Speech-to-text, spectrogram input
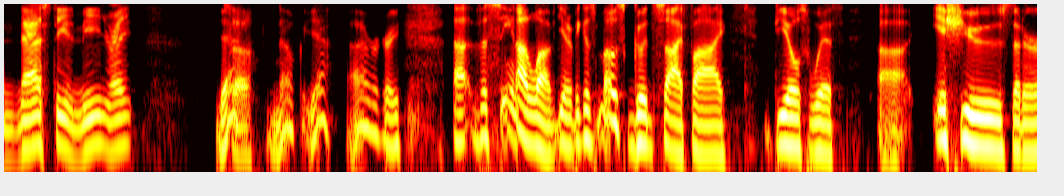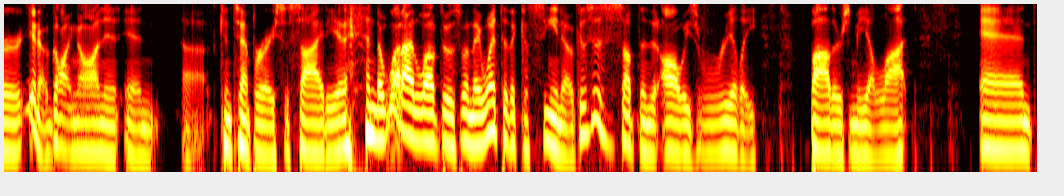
and nasty and mean, right? Yeah. So- No, yeah, I agree. Uh, the scene I loved, you know, because most good sci-fi deals with uh, issues that are, you know, going on in, in uh, contemporary society. And, and the what I loved was when they went to the casino, because this is something that always really bothers me a lot. And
